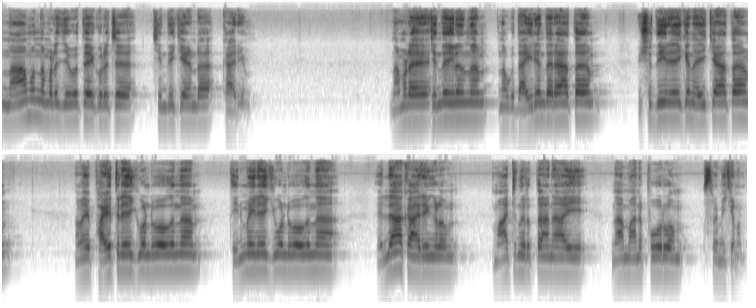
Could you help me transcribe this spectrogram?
നാമും നമ്മുടെ ജീവിതത്തെക്കുറിച്ച് ചിന്തിക്കേണ്ട കാര്യം. നമ്മുടെ ചിന്തയിൽ നിന്നും നമുക്ക് ധൈര്യം തരാത്ത വിശുദ്ധിയിലേക്ക് നയിക്കാത്ത നമ്മെ ഭയത്തിലേക്ക് കൊണ്ടുപോകുന്ന തിന്മയിലേക്ക് കൊണ്ടുപോകുന്ന എല്ലാ കാര്യങ്ങളും മാറ്റി നിർത്താനായി നാം മനഃപൂർവം ശ്രമിക്കണം.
